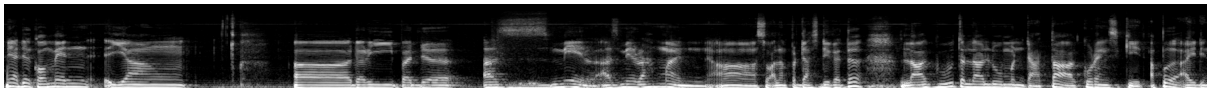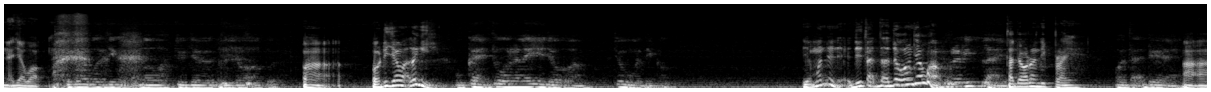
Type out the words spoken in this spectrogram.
Ni ada komen yang uh, Daripada Azmil Azmil Rahman uh, Soalan pedas dia kata Lagu terlalu mendata Kurang sikit Apa idea nak jawab? Tengok tengok kat bawah tu dia, dia jawab apa uh, Oh dia jawab lagi? Bukan tu orang lain yang jawab bang Cuma tengok yang mana dia tak, tak ada orang jawab. Tak ada orang reply. Oh tak ada. Eh? Ha, ha.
